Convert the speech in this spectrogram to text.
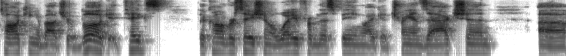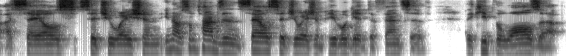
talking about your book, it takes the conversation away from this being like a transaction, uh, a sales situation. You know, sometimes in a sales situation, people get defensive. They keep the walls up.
